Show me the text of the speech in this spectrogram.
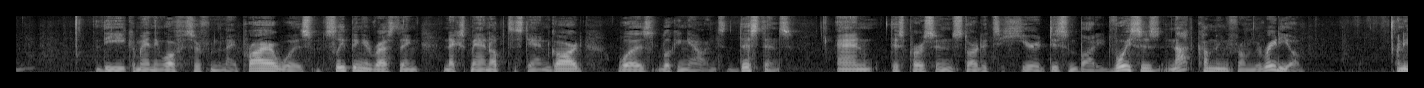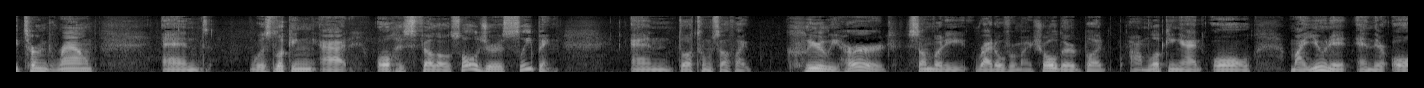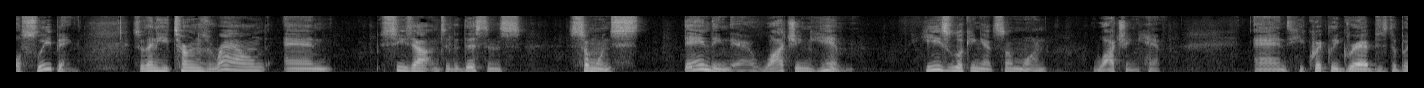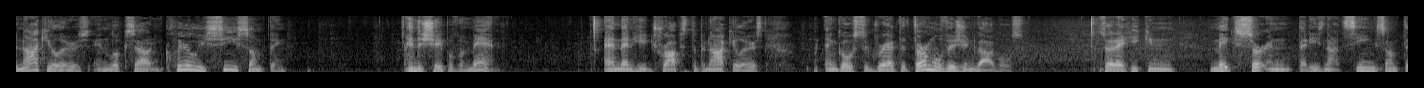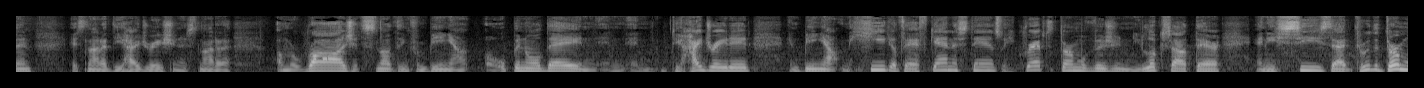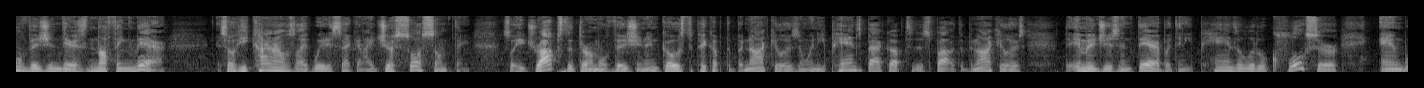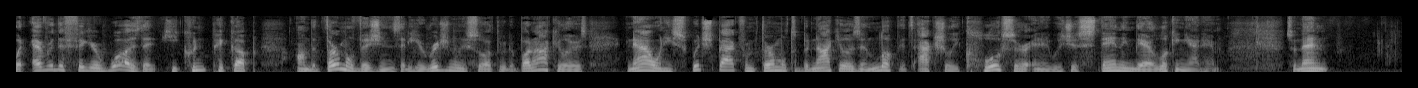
the commanding officer from the night prior was sleeping and resting. Next man up to stand guard was looking out into the distance and this person started to hear disembodied voices not coming from the radio. And he turned around and was looking at all his fellow soldiers sleeping and thought to himself, I clearly heard somebody right over my shoulder, but I'm looking at all my unit and they're all sleeping. So then he turns around and sees out into the distance someone standing there watching him He's looking at someone watching him. And he quickly grabs the binoculars and looks out and clearly sees something in the shape of a man. And then he drops the binoculars and goes to grab the thermal vision goggles so that he can make certain that he's not seeing something. It's not a dehydration. It's not a, a mirage. It's nothing from being out open all day and, and, and dehydrated and being out in the heat of Afghanistan. So he grabs the thermal vision and he looks out there and he sees that through the thermal vision there's nothing there. So he kind of was like, wait a second, I just saw something. So he drops the thermal vision and goes to pick up the binoculars. And when he pans back up to the spot with the binoculars, the image isn't there. But then he pans a little closer, and whatever the figure was that he couldn't pick up on the thermal visions that he originally saw through the binoculars. Now, when he switched back from thermal to binoculars and looked, it's actually closer and it was just standing there looking at him. So then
